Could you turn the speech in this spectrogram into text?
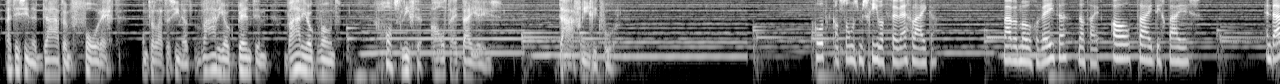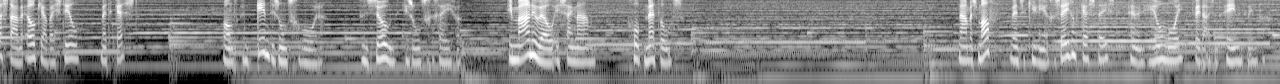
Het is inderdaad een voorrecht om te laten zien dat waar je ook bent en waar je ook woont, Gods liefde altijd bij je is. Daar vlieg ik voor. God kan soms misschien wat ver weg lijken. Maar we mogen weten dat Hij altijd dichtbij is. En daar staan we elk jaar bij stil met kerst. Want een kind is ons geboren, een zoon is ons gegeven. Immanuel is zijn naam, God met ons. Namens MAF wens ik jullie een gezegend kerstfeest en een heel mooi 2021.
